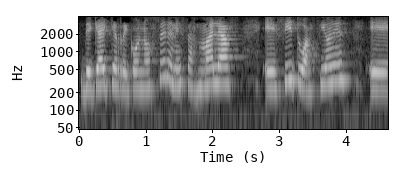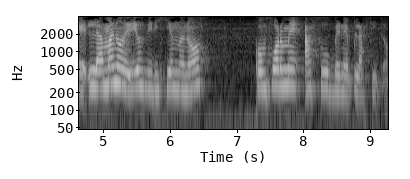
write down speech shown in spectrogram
de que hay que reconocer en esas malas eh, situaciones eh, la mano de Dios dirigiéndonos conforme a su beneplácito.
